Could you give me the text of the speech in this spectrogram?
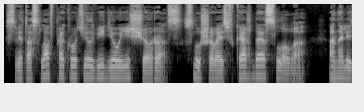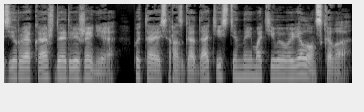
Святослав прокрутил видео еще раз, слушаясь в каждое слово, анализируя каждое движение, пытаясь разгадать истинные мотивы Вавилонского.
